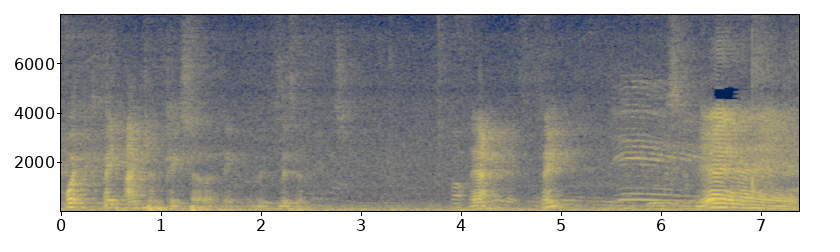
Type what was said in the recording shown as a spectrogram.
wait, wait, I can fix that, I think. Listen. Yeah. See? Yay!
